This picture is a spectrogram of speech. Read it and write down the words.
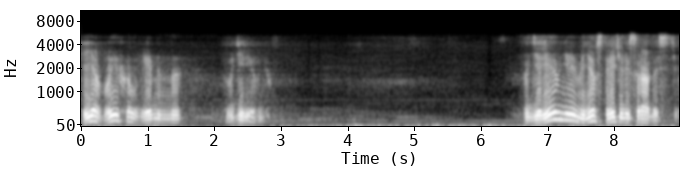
и я выехал временно в деревню. В деревне меня встретили с радостью.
